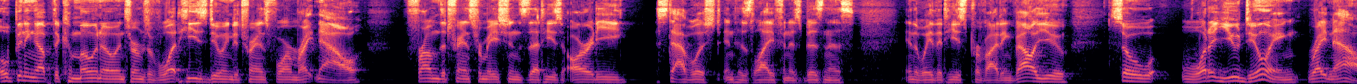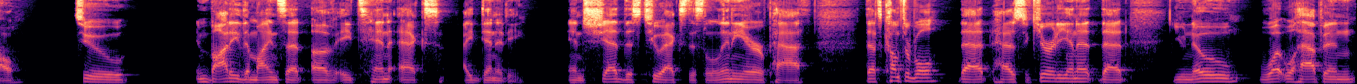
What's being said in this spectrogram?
opening up the kimono in terms of what he's doing to transform right now from the transformations that he's already established in his life and his business in the way that he's providing value. So, what are you doing right now to embody the mindset of a 10x identity and shed this 2x, this linear path? That's comfortable, that has security in it, that you know what will happen.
